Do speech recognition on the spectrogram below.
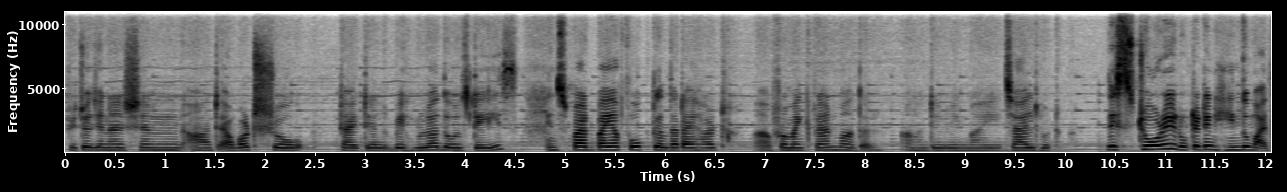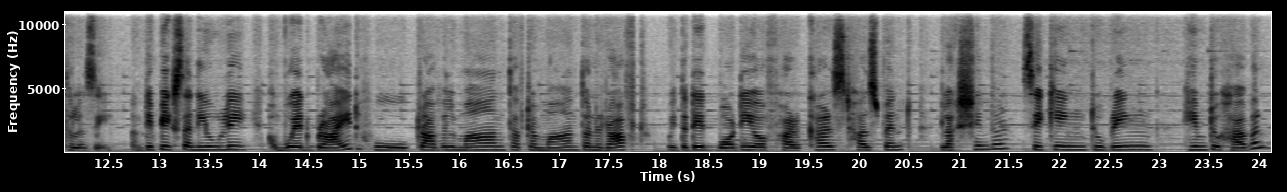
Future Generation Art Award show titled Behula Those Days, inspired by a folk tale that I heard uh, from my grandmother uh, during my childhood. This story, rooted in Hindu mythology, depicts a newly wed bride who travel month after month on a raft with the dead body of her cursed husband, Lakshindar, seeking to bring him to heaven.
